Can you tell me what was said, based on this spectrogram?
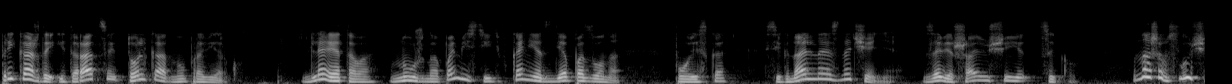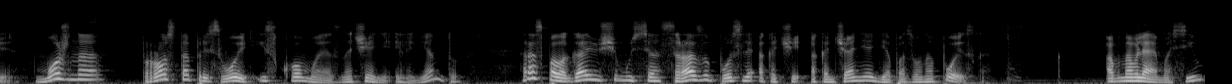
при каждой итерации только одну проверку. Для этого нужно поместить в конец диапазона поиска сигнальное значение, завершающее цикл. В нашем случае можно просто присвоить искомое значение элементу, располагающемуся сразу после окончания диапазона поиска. Обновляя массив,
